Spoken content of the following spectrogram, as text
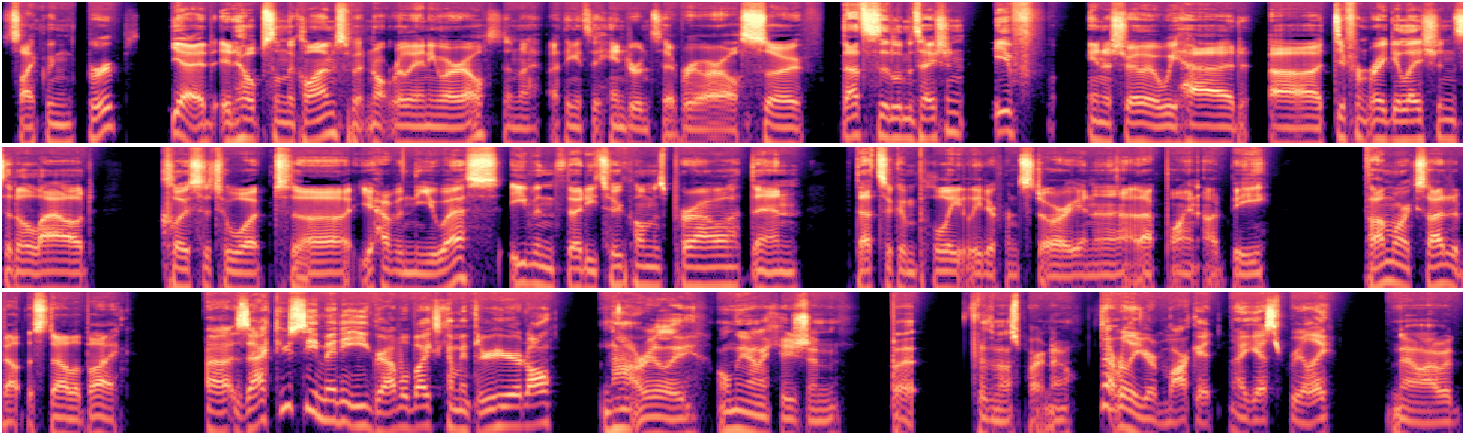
cycling groups. Yeah, it, it helps on the climbs, but not really anywhere else. And I, I think it's a hindrance everywhere else. So that's the limitation. If in Australia we had uh, different regulations that allowed closer to what uh, you have in the US, even 32 kilometers per hour, then that's a completely different story. And at that point, I'd be far more excited about the style of bike. Uh, Zach, do you see many e gravel bikes coming through here at all? Not really. Only on occasion, but for the most part, no. Not really your market, I guess. Really. No, I would.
